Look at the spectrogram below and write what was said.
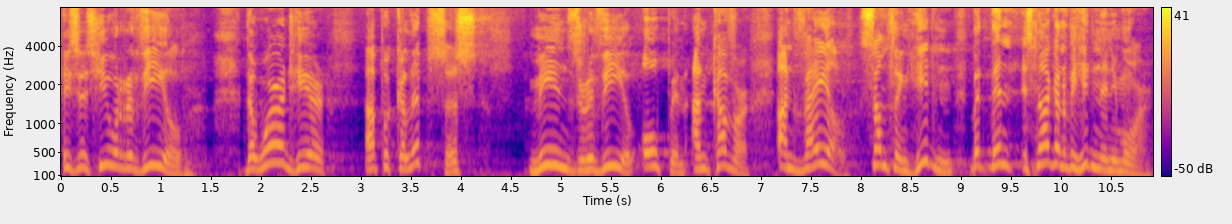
He says, He will reveal. The word here, apocalypsis, means reveal, open, uncover, unveil something hidden, but then it's not going to be hidden anymore.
